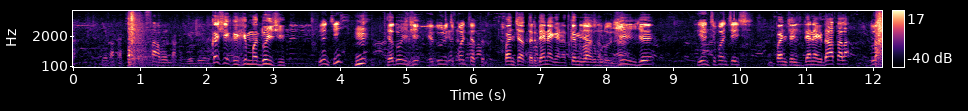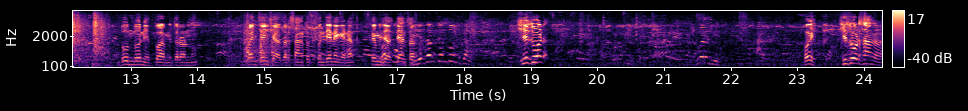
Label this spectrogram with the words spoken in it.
कडदात अं, किंमत सहा बैल टाका हे दोन. कशी आहे किंमत दोईची यांची? हं? ह्या दोईची हे दोन्हीचे पंच्याहत्तर. पंच्याहत्तर देण्या घेण्यात कमी जास्त. मागं पुढं, हे. हे यांची पंच्याऐंशी. पंच्याऐंशी देण्या दाताला? दोन. दोन दोन आहेत पहा मित्रांनो. पंच्याऐंशी हजार सांगतात पण देण्या घेण्यात कमी जास्त. त्यांचा हे जमते ना दोन्ही त्याला. ही जोड? होय ही जोड सांगा ना.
